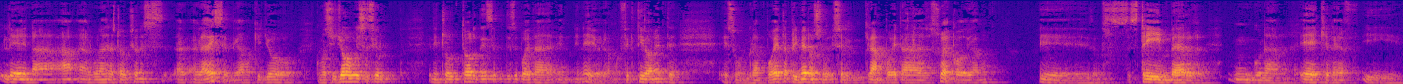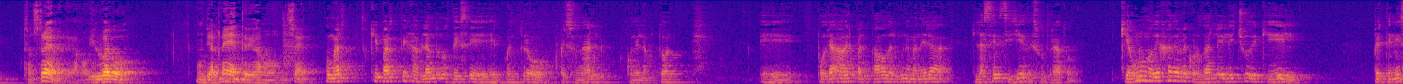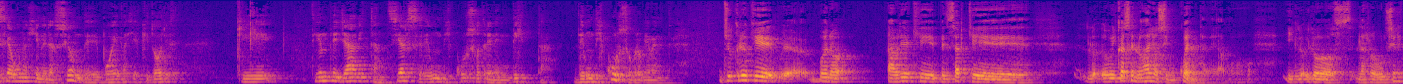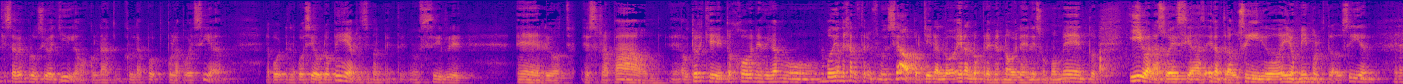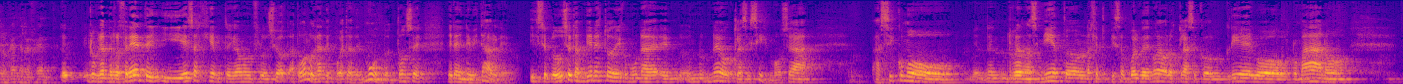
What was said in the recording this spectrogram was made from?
leen a, algunas de las traducciones agradecen, digamos, que yo, como si yo hubiese sido el, introductor de ese, de ese poeta en, ello, digamos. Efectivamente es un gran poeta, primero es el gran poeta sueco, digamos, eh, Strindberg, Gunnar Ekelef y Tranströmer, digamos, y luego mundialmente, digamos, no sé. Omar, ¿qué partes hablándonos de ese encuentro personal con el autor eh, podrá haber palpado de alguna manera la sencillez de su trato? Que a uno no deja de recordarle el hecho de que él pertenece a una generación de poetas y escritores que tiende ya a distanciarse de un discurso tremendista, de un discurso propiamente. Yo creo que, eh, bueno, habría que pensar que ubicarse en los años 50, digamos, y los, las revoluciones que se habían producido allí, digamos, con la, con la, por la poesía, la, la poesía europea principalmente, es decir, eh, Eliot, Ezra Pound, eh, autores que estos jóvenes, digamos, no podían dejar de estar influenciados porque eran, eran los premios Nobel en esos momentos, iban a Suecia, eran traducidos, ellos mismos los traducían. Eran los grandes referentes. Eh, los grandes referentes y esa gente, digamos, influenció a todos los grandes poetas del mundo, entonces era inevitable. Y se produce también esto de como una, un neoclasicismo, o sea, así como en el Renacimiento la gente empieza, vuelve de nuevo a los clásicos griegos, romanos,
